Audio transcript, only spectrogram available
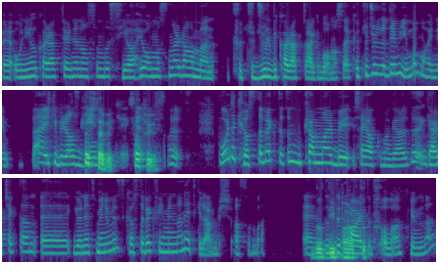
e, O'Neill karakterinin aslında siyahi olmasına rağmen kötücül bir karakter gibi olması. Yani kötücül de demeyeyim ama hani belki biraz gen... Köstebek. Satıyor. Evet, evet. Bu arada Köstebek dedin mükemmel bir şey aklıma geldi. Gerçekten e, yönetmenimiz Köstebek filminden etkilenmiş aslında. E, The, The Departed. Departed olan filmden.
